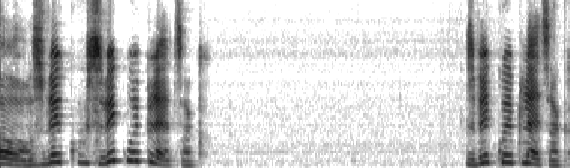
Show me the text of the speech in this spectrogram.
O, zwykły, zwykły plecak. Zwykły plecak.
